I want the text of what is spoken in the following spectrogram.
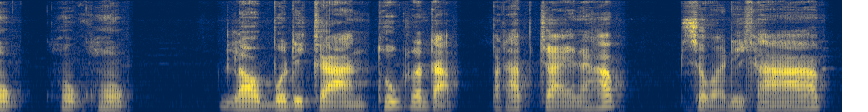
666 เราบริการทุกระดับประทับใจนะครับ สวัสดีครับ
